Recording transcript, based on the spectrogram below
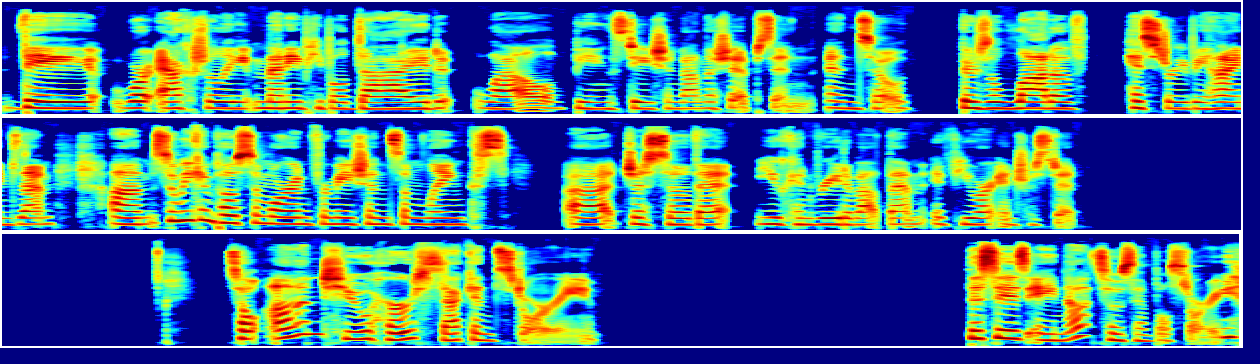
they were actually many people died while being stationed on the ships and and so there's a lot of history behind them um, so we can post some more information some links uh, just so that you can read about them if you are interested so on to her second story this is a not so simple story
